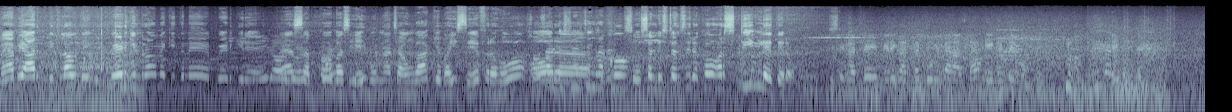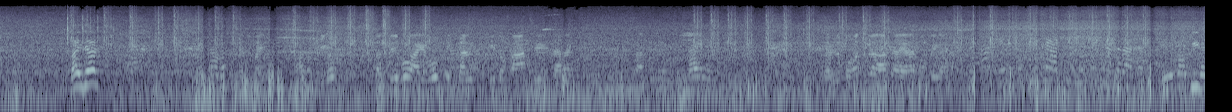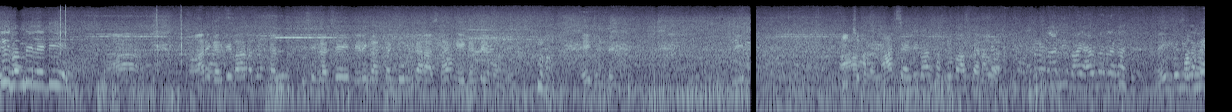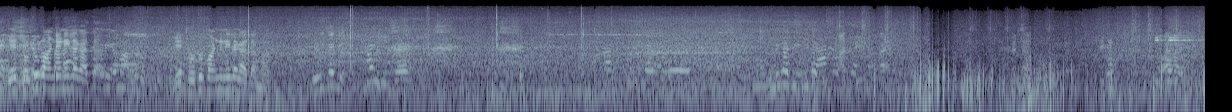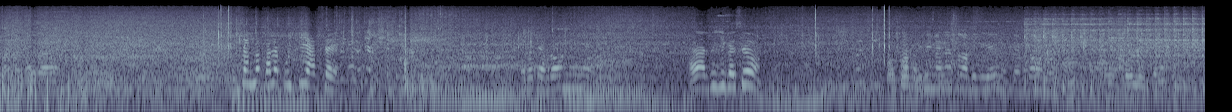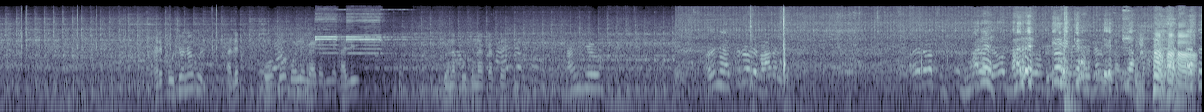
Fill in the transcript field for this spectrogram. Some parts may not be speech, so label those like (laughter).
मैं अभी यार दिखला हूँ पेड़ गिन रहा हूँ मैं कितने पेड़ गिरे मैं सबको बस यही बोलना चाहूँगा कि भाई सेफ़ रहो और डिस्टेंसिंग रखो। सोशल डिस्टेंसिंग रखो और स्टीम लेते रहो। इसके घर से मेरे घर तक दो मिनट का रास्ता है एक घंटे में पहुँचे (laughs) एक घंटे। भाई इधर। ठीक हो? आई होप कि कल की दुकान से ज़्यादा नहीं नहीं कल तो बहुत बुरा हाल था यार मुंबई का ना तीसरी बम्बी लेटी है हाँ हमारे घर के बाहर मतलब कल इसके घर से मेरे घर तक दो मिनट का रास्ता है एक घंटे में पहुँचे। (laughs) एक घंटे में। आज पहली बार सबको मास्क पहना हुआ। भाई हर बार लगाते नहीं ये ये छोटू पांडे नहीं लगाता। ये छोटू पांडे नहीं लगाता मास्क। इससे हम लोग पहले पूछती है आपसे। मेरा कैमरा ऑन नहीं है। हाँ आरती जी कैसे हो? अभी मैंने तो अभी लिया ही नहीं कैमरा ऑन है अरे पूछो ना कुछ। अरे फ़ोटो बोले मैडम ने खाली। क्यों ना पूछना करते। थैंक यू अरे नेचुरल है। बाहर अरे अरे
